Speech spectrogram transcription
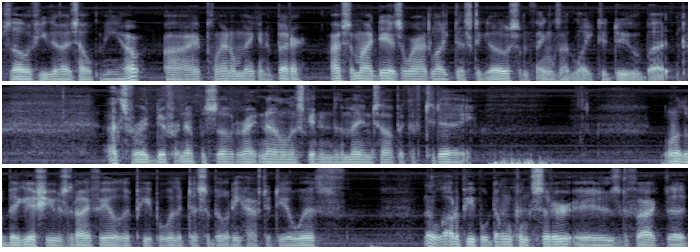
So if you guys help me out, I plan on making it better. I have some ideas where I'd like this to go, some things I'd like to do, but that's for a different episode right now. Let's get into the main topic of today. One of the big issues that I feel that people with a disability have to deal with that a lot of people don't consider is the fact that,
